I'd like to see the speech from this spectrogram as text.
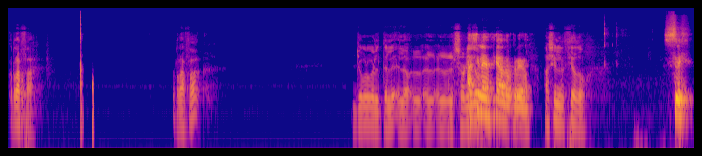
Rafa. Rafa. Yo creo que el, tele- el- el- el sonido... Ha silenciado, creo. ¿Ha silenciado? Sí.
